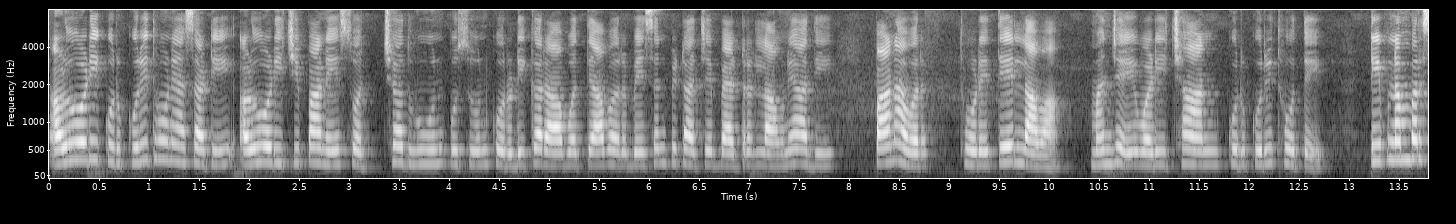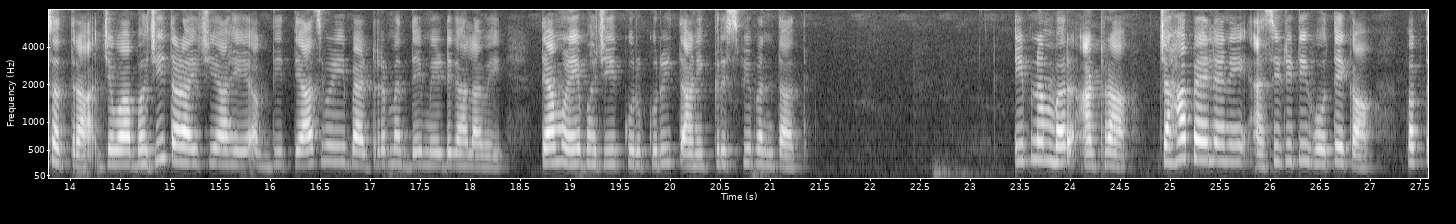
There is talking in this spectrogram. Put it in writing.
अळूवडी कुरकुरीत होण्यासाठी अळूवडीची पाने स्वच्छ धुवून पुसून कोरडी करा व त्यावर बेसन पिठाचे बॅटर लावण्याआधी पानावर थोडे तेल लावा. म्हणजे वडी छान कुरकुरीत होते. टीप नंबर सतरा. जेव्हा भजी तळायची आहे अगदी त्याचवेळी बॅटरमध्ये मीठ घालावे. त्यामुळे भजी कुरकुरीत आणि क्रिस्पी बनतात. टिप नंबर अठरा. चहा प्यायल्याने ॲसिडिटी होते का? फक्त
